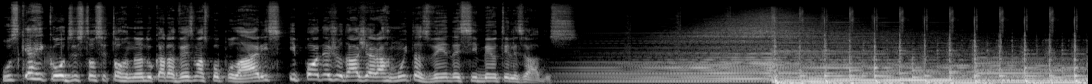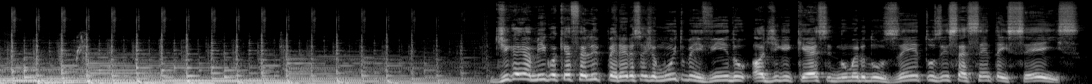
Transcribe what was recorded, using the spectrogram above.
Os QR Codes estão se tornando cada vez mais populares e podem ajudar a gerar muitas vendas se bem utilizados. Diga aí, amigo, aqui é Felipe Pereira, seja muito bem-vindo ao Digcast número 266.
